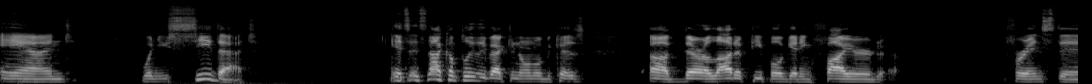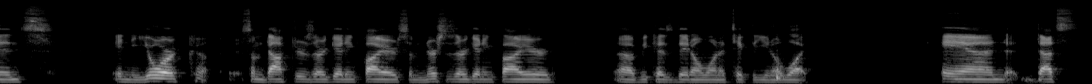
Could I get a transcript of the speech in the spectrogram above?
And when you see that, it's it's not completely back to normal because uh, there are a lot of people getting fired. For instance, in New York, some doctors are getting fired, some nurses are getting fired uh, because they don't want to take the you know what. And that's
